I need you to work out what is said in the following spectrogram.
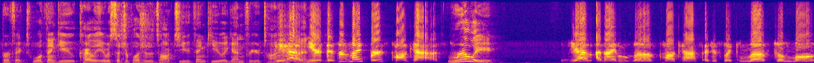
Perfect. Well, thank you, Kylie. It was such a pleasure to talk to you. Thank you again for your time. Yeah, and... you're, this is my first podcast. Really? Yeah, and I love podcasts. I just like love the long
